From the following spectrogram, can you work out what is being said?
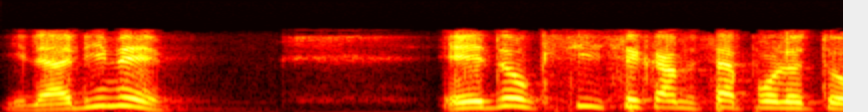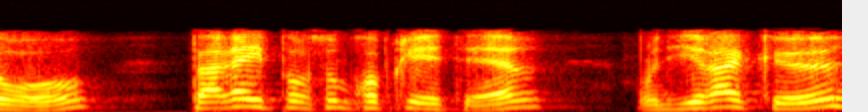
il a abîmé. Et donc, si c'est comme ça pour le taureau, pareil pour son propriétaire, on dira que,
